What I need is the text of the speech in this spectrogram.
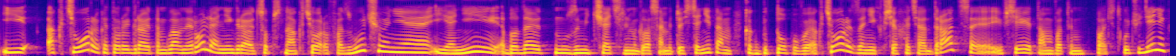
И актеры, которые играют там главные роли, они играют, собственно, актеров озвучивания, и они обладают, ну, замечательными голосами. То есть они там как бы топовые актеры, за них все хотят драться, и все там вот им платят кучу денег.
